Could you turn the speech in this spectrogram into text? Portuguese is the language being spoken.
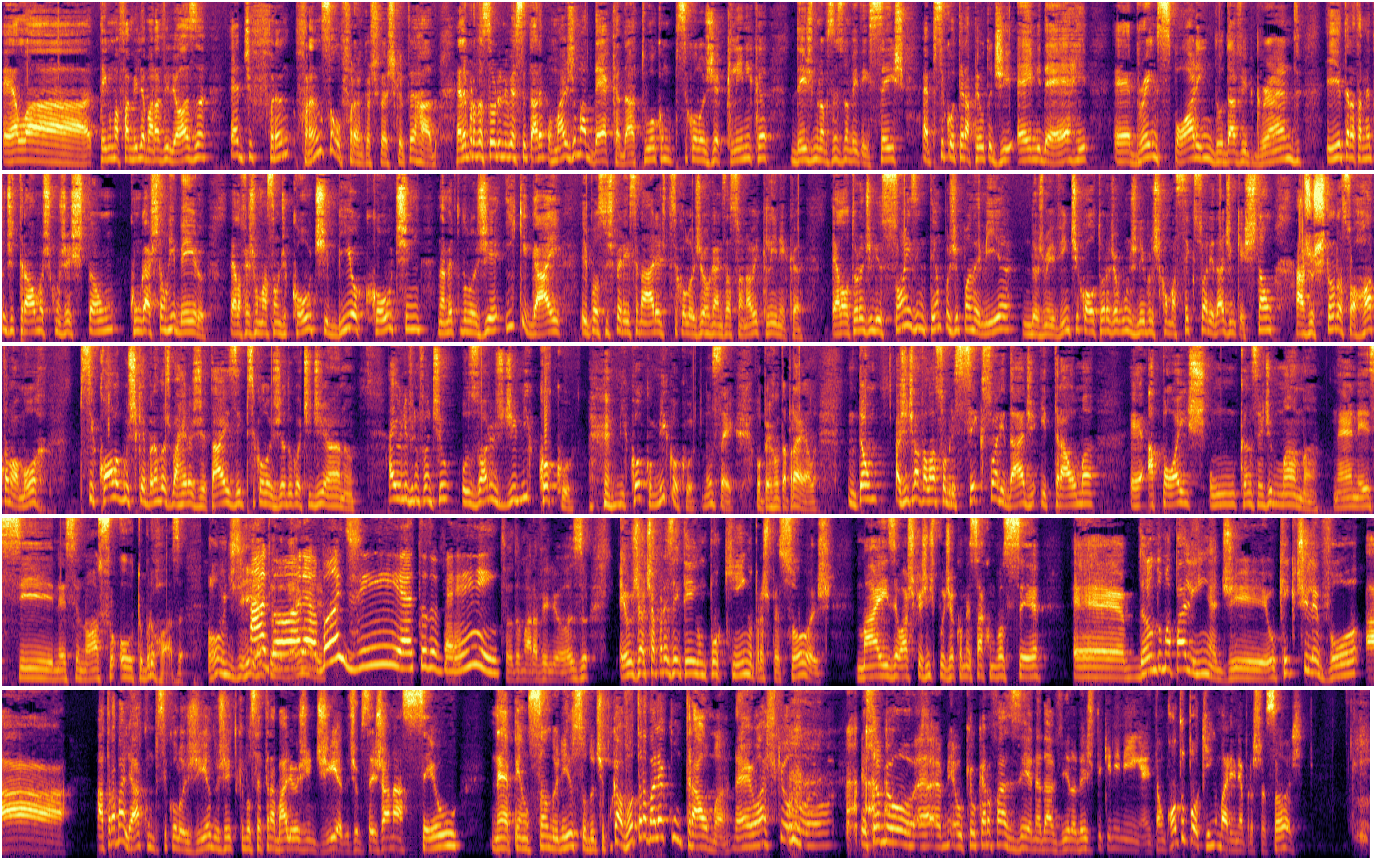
Ela tem uma família maravilhosa é de Fran... França ou Franca, acho que está escrito errado. Ela é professora universitária por mais de uma década, atua como psicologia clínica desde 1996, é psicoterapeuta de EMDR, é Brain Spotting, do David Grand, e tratamento de traumas com gestão com Gastão Ribeiro. Ela fez formação de coach, bio-coaching na metodologia Ikigai e possui experiência na área de psicologia organizacional e clínica. Ela é autora de Lições em Tempos de Pandemia, em 2020, e coautora de alguns livros como A Sexualidade em Questão, Ajustando a Sua Rota no Amor, Psicólogos Quebrando as Barreiras Digitais e Psicologia do Cotidiano. Aí o livro infantil Os Olhos de Mikoko. Mikoko? Mikoko? Não sei. Vou perguntar para ela. Então, a gente vai falar sobre sexualidade e trauma é, após um câncer de mama, né? Nesse, nesse nosso outubro rosa. Bom dia, Agora, bem, bom dia, tudo bem? Tudo maravilhoso. Eu já te apresentei um pouquinho para as pessoas, mas eu acho que a gente podia começar com você é, dando uma palhinha de o que, que te levou a, a trabalhar com psicologia do jeito que você trabalha hoje em dia, do tipo, você já nasceu né, pensando nisso, do tipo, cara, vou trabalhar com trauma, né? Eu acho que eu, eu, esse é o meu, é, é, o que eu quero fazer, né, da vida desde pequenininha. Então, conta um pouquinho, Marina, para as pessoas.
